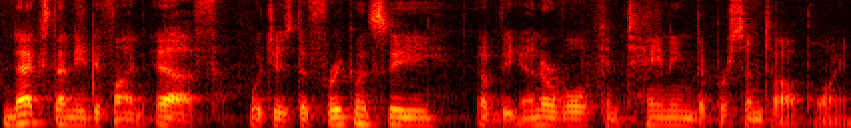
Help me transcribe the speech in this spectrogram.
Next, I need to find f, which is the frequency of the interval containing the percentile point.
